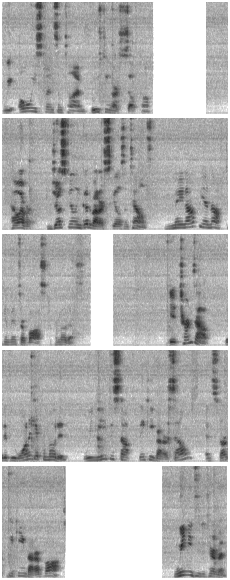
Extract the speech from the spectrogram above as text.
we always spend some time boosting our self confidence. However, Just feeling good about our skills and talents may not be enough to convince our boss to promote us. It turns out that if we want to get promoted, we need to stop thinking about ourselves and start thinking about our boss. We need to determine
